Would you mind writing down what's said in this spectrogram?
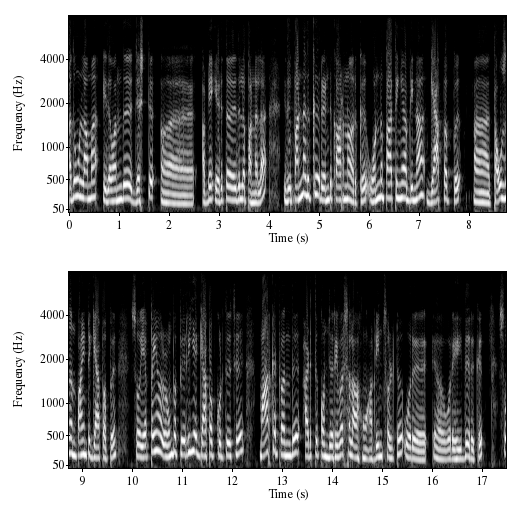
அதுவும் இல்லாமல் இதை வந்து ஜஸ்ட்டு அப்படியே எடுத்த இதில் பண்ணலை. இது பண்ணதுக்கு ரெண்டு காரணம் இருக்குது ஒன்று பார்த்தீங்க அப்படின்னா gap up thousand point gap up so எப்பயும் ரொம்ப பெரிய கேப் அப் கொடுத்துச்சு. மார்க்கெட் வந்து அடுத்து கொஞ்சம் ரிவர்சல் ஆகும் அப்படின்னு சொல்லிட்டு ஒரு ஒரு இது இருக்குது ஸோ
